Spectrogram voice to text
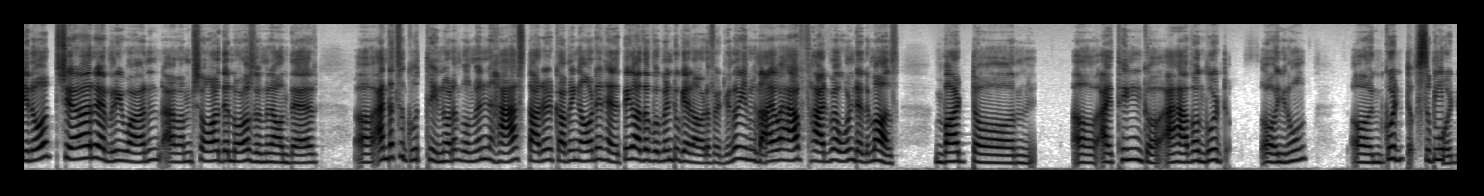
you know, cheer everyone. I'm sure there are a lot of women out there uh, and that's a good thing. A lot of women have started coming out and helping other women to get out of it. You know, even I have had my own dilemmas, but um, uh, I think uh, I have a good, uh, you know, uh, good support.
